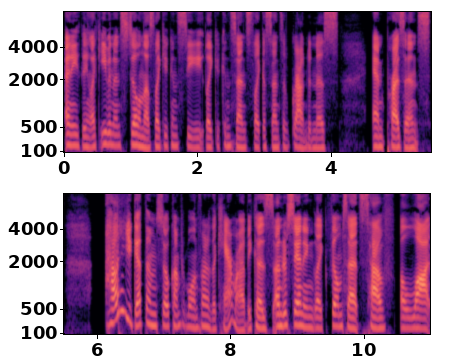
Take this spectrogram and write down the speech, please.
anything. Like even in stillness, like you can see, like you can sense like a sense of groundedness and presence. How did you get them so comfortable in front of the camera? Because understanding like film sets have a lot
